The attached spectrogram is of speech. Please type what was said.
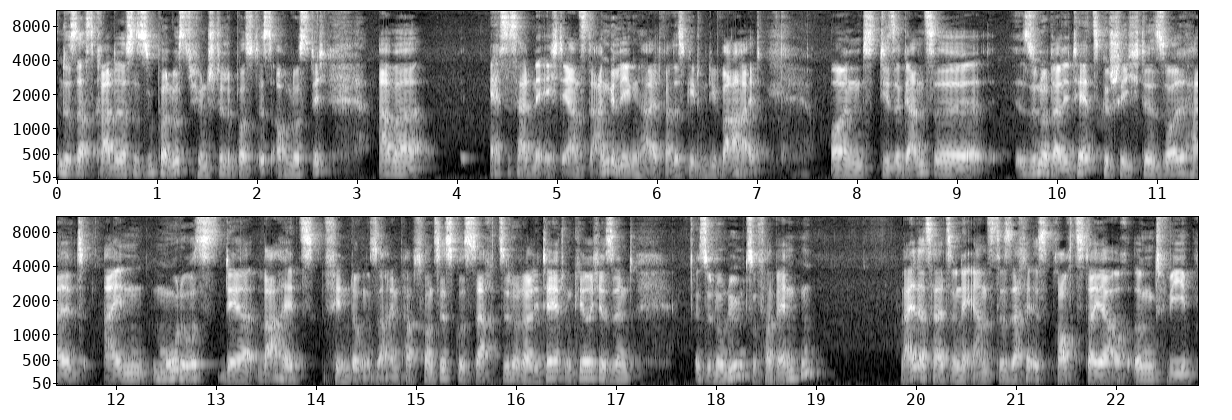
du sagst gerade, das ist super lustig und Stille Post ist auch lustig, aber es ist halt eine echte ernste Angelegenheit, weil es geht um die Wahrheit. Und diese ganze Synodalitätsgeschichte soll halt ein Modus der Wahrheitsfindung sein. Papst Franziskus sagt, Synodalität und Kirche sind synonym zu verwenden. Weil das halt so eine ernste Sache ist, braucht es da ja auch irgendwie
